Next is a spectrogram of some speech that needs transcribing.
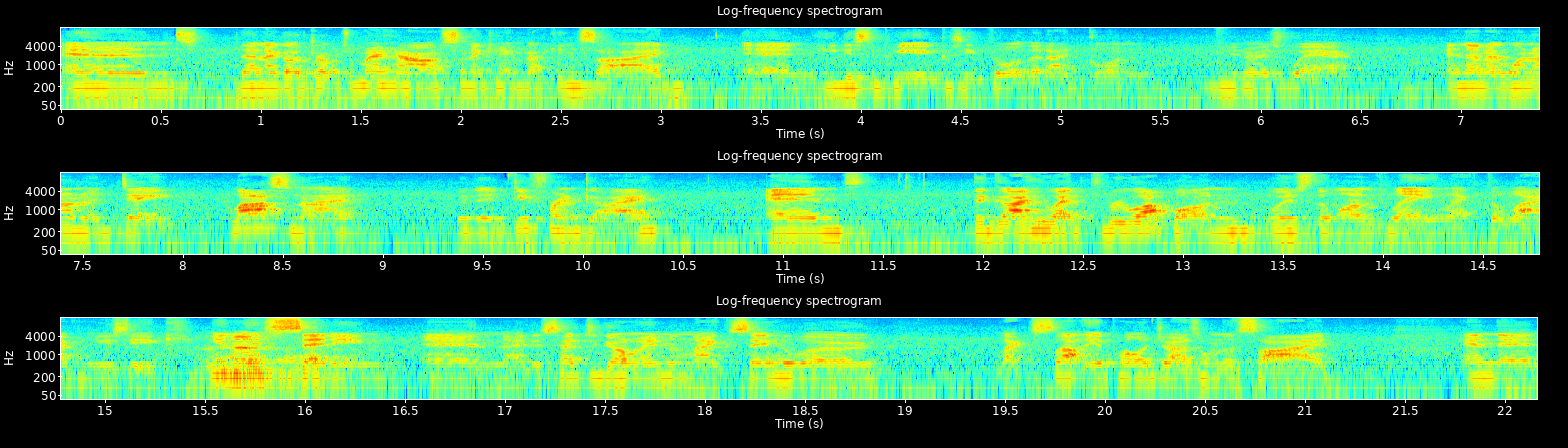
And then I got dropped at my house and I came back inside and he disappeared because he thought that I'd gone who knows where. And then I went on a date last night with a different guy and the guy who I threw up on was the one playing like the live music in this setting and I just had to go in and like say hello, like slightly apologize on the side and then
